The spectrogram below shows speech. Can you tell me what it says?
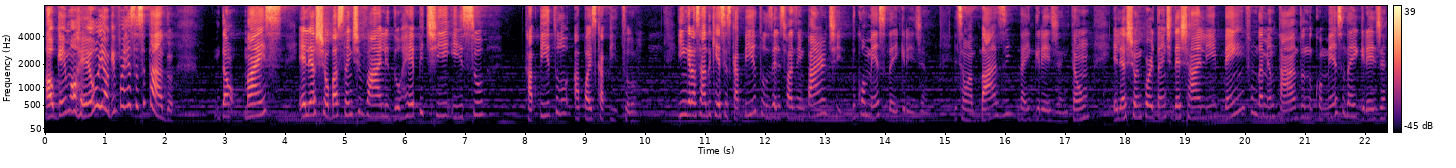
Alguém morreu e alguém foi ressuscitado. Então, mas ele achou bastante válido repetir isso capítulo após capítulo. E engraçado que esses capítulos, eles fazem parte do começo da igreja. Eles são a base da igreja. Então, ele achou importante deixar ali bem fundamentado no começo da igreja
